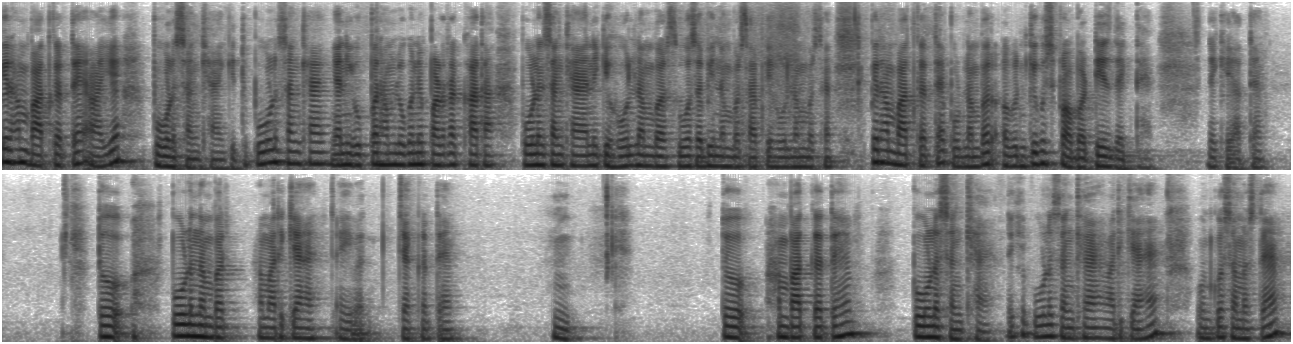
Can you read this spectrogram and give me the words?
फिर हम बात करते हैं आइए पूर्ण संख्याएँ की। तो पूर्ण संख्याएँ यानी ऊपर हम लोगों ने पढ़ रखा था। पूर्ण संख्या यानी कि होल नंबर्स वो सभी नंबर्स आपके होल नंबर्स हैं। फिर हम बात करते हैं पूर्ण नंबर और उनकी कुछ प्रॉपर्टीज़ देखते हैं। देखे जाते हैं। तो पूर्ण नंबर हमारे क्या है? यही चेक करते हैं। हम्म, तो हम बात करते हैं पूर्ण संख्याएँ। देखिए, पूर्ण संख्याएँ हमारी क्या हैं? उनको समझते हैं।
